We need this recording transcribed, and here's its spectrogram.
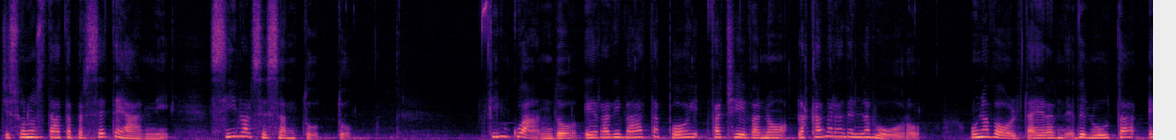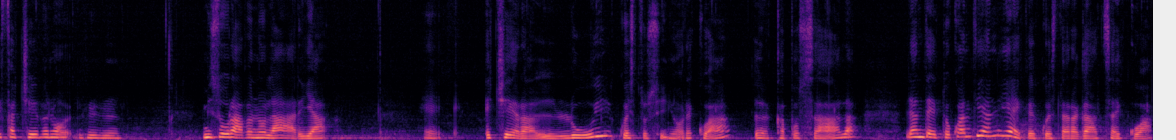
Ci sono stata per sette anni, sino al 68, fin quando era arrivata poi, facevano la Camera del Lavoro. Una volta era venuta e facevano, misuravano l'aria e, e c'era lui, questo signore qua, caposala, le hanno detto quanti anni è che questa ragazza è qua?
